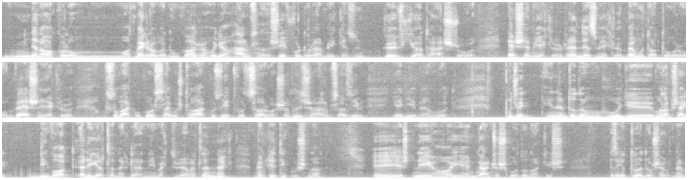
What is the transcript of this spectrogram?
Minden alkalomat megragadunk arra, hogy a 300-as évfordulóra emlékezünk könyvkiadásról, eseményekről, rendezvényekről, bemutatóról, versenyekről. A szlovákok országos találkozó itt volt Szarvason, az is a 300 év jegyében volt. Úgyhogy én nem tudom, hogy manapság divat elégedetlenek lenni, meg türelmetlennek, meg kritikusnak, és néha ilyen gáncsoskodónak is. Ezeket a tulajdonságot nem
